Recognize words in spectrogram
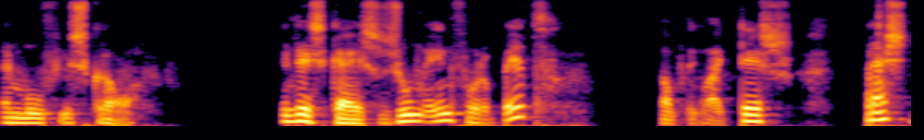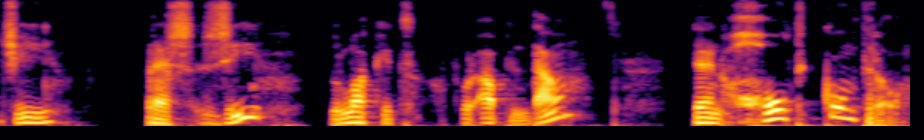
and move your scroll. In this case, zoom in for a bit, something like this. Press G, press Z to lock it for up and down. Then hold Ctrl.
